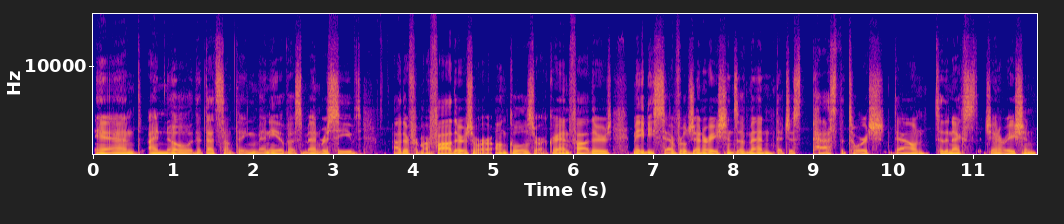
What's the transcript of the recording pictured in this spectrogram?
And I know that that's something many of us men received either from our fathers or our uncles or our grandfathers, maybe several generations of men that just passed the torch down to the next generation.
